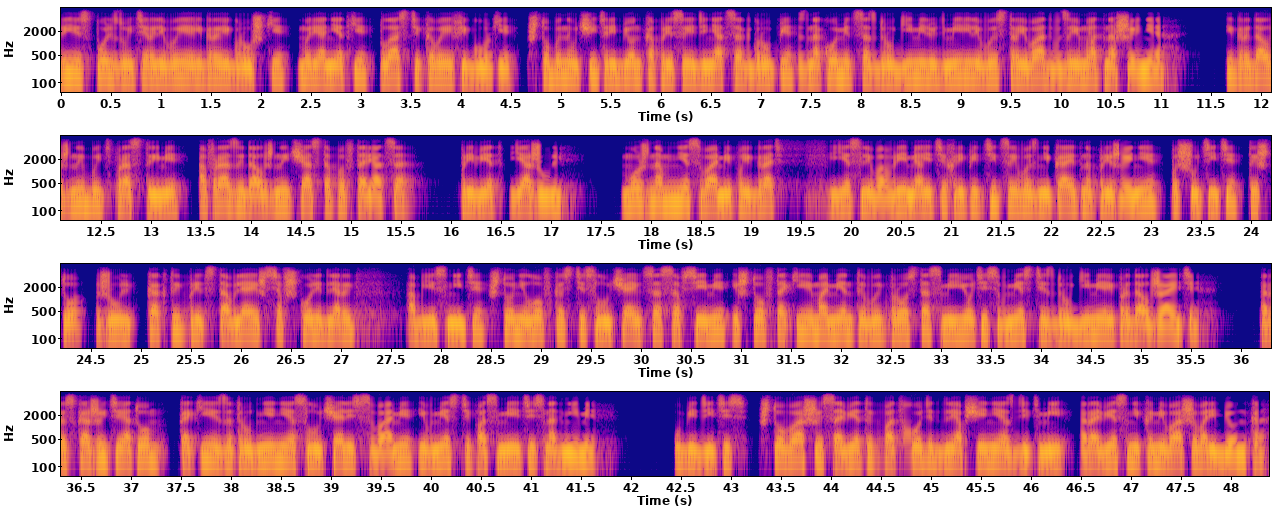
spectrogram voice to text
3. Используйте ролевые игры, игрушки, марионетки, пластиковые фигурки, чтобы научить ребенка присоединяться к группе, знакомиться с другими людьми или выстраивать взаимоотношения. Игры должны быть простыми, а фразы должны часто повторяться. «Привет, я Жуль. Можно мне с вами поиграть?» Если во время этих репетиций возникает напряжение, пошутите, ты что, Жуль, как ты представляешься в школе для рыб? Объясните, что неловкости случаются со всеми и что в такие моменты вы просто смеетесь вместе с другими и продолжаете. Расскажите о том, какие затруднения случались с вами и вместе посмейтесь над ними. Убедитесь, что ваши советы подходят для общения с детьми, ровесниками вашего ребенка.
